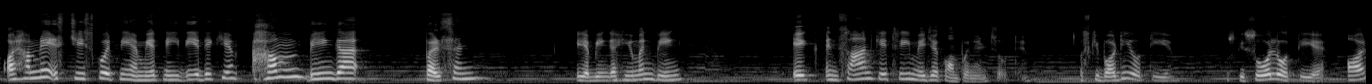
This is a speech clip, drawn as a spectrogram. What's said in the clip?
اور ہم نے اس چیز کو اتنی اہمیت نہیں دی ہے۔ دیکھیے، ہم بینگ اے پرسن یا بینگ اے ہیومن بینگ ایک انسان کے تھری میجر کمپوننٹس ہوتے ہیں۔ اس کی باڈی ہوتی ہے، اس کی سول ہوتی ہے اور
